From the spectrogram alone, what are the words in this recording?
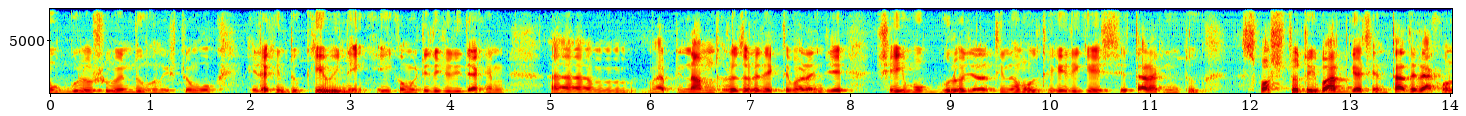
মুখগুলো, শুভেন্দু ঘনিষ্ঠ মুখ, এরা কিন্তু কেউই নেই। এই কমিটিতে যদি দেখেন আপনি নাম ধরে ধরে দেখতে পারেন যে সেই মুখগুলো যারা তৃণমূল থেকে এদিকে এসছে, তারা কিন্তু স্পষ্টতই বাদ গেছেন। তাদের এখন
